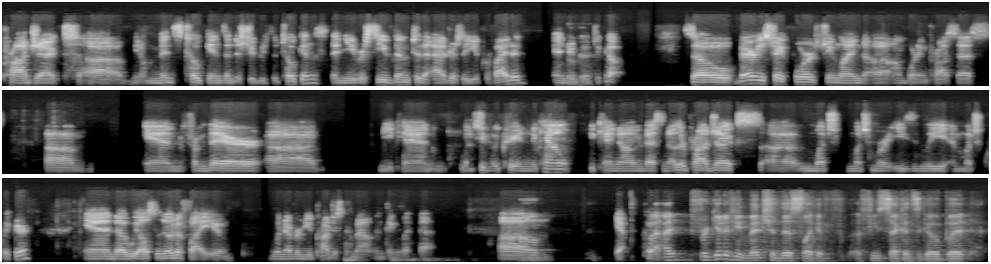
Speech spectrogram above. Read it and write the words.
project uh, you know mints tokens and distributes the tokens then you receive them to the address that you provided and you're okay. good to go so very straightforward streamlined uh, onboarding process um, and from there uh, you can once you've created an account you can now invest in other projects uh, much much more easily and much quicker and uh, we also notify you whenever new projects come out and things like that um, um, yeah i forget if you mentioned this like a, a few seconds ago but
